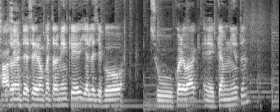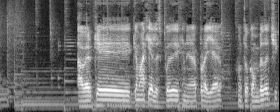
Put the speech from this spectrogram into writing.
Ah, pues sí. obviamente ya se dieron cuenta también que ya les llegó su quarterback, eh, Cam Newton. A ver qué, qué magia les puede generar por allá junto con Belichick.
